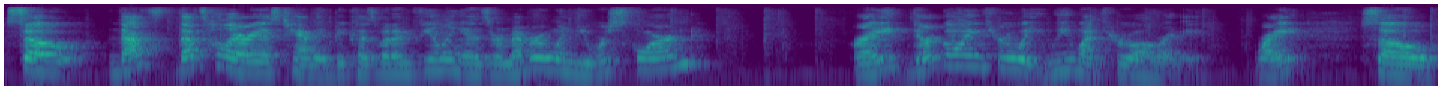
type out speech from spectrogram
so that's that's hilarious, Tammy, because what I'm feeling is, remember when you were scorned, right? They're going through what we went through already, right? So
